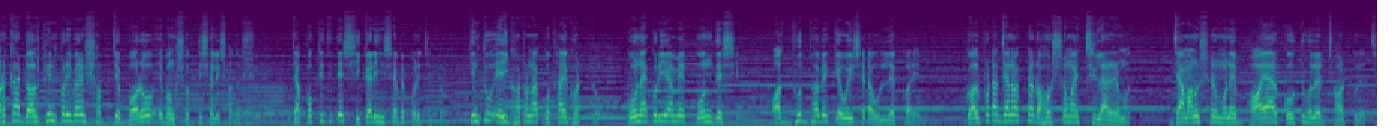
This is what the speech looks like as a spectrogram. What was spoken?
অর্কা ডলফিন পরিবারের সবচেয়ে বড় এবং শক্তিশালী সদস্য, যা প্রকৃতিতে শিকারী হিসেবে পরিচিত। কিন্তু এই ঘটনা কোথায় ঘটল? কোন অ্যাকোরিয়ামে? কোন দেশে? অদ্ভুতভাবে কেউই সেটা উল্লেখ করেনি। গল্পটা যেন একটা রহস্যময় থ্রিলারের মতো, যা মানুষের মনে ভয় আর কৌতূহলের ঝড় তুলেছে।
